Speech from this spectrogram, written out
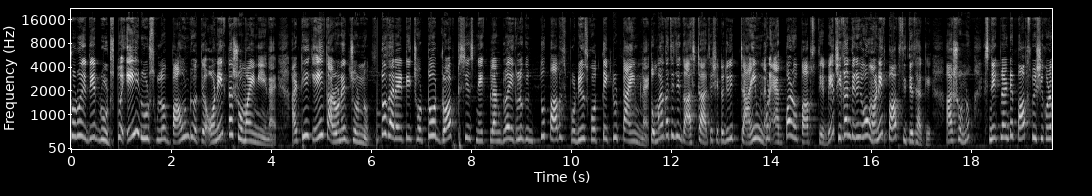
সরু এদের রুটস তো এই রুটসগুলো বাউন্ড হতে অনেকটা সময় নিয়ে নেয়। আর ঠিক এই কারণের জন্য ছোট ভ্যারাইটি মাটি ছোট ড্রপড যে স্নেক প্ল্যান্টগুলো এগুলো কিন্তু পাপস প্রডিউস করতে একটু টাইম নেয়। তোমার কাছে যে গাছটা আছে, সেটা যদি টাইম নেয় একবার ও পাপস দেবে, সেখান থেকে ও অনেক পাপস দিতে থাকে। আর শোনো স্নেক প্ল্যান্টে পাপস বেশি করে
